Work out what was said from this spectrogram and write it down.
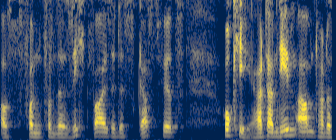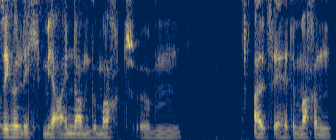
aus, von, von der Sichtweise des Gastwirts, okay, hat an dem Abend hat er sicherlich mehr Einnahmen gemacht, ähm, als er hätte machen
